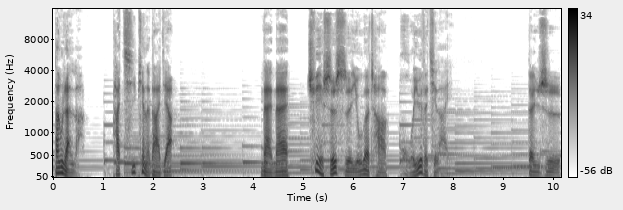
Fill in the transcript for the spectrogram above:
当然了，她欺骗了大家。奶奶确实使游乐场活跃了起来。但是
